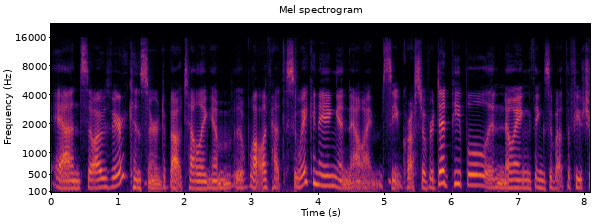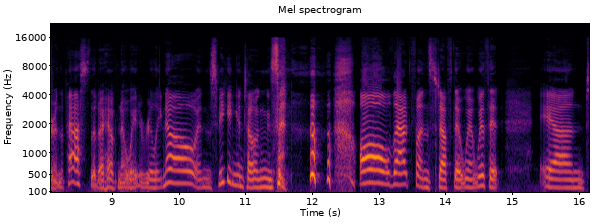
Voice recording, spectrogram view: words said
And so I was very concerned about telling him, well, I've had this awakening and now I'm seeing crossed over dead people and knowing things about the future and the past that I have no way to really know and speaking in tongues and all that fun stuff that went with it. And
